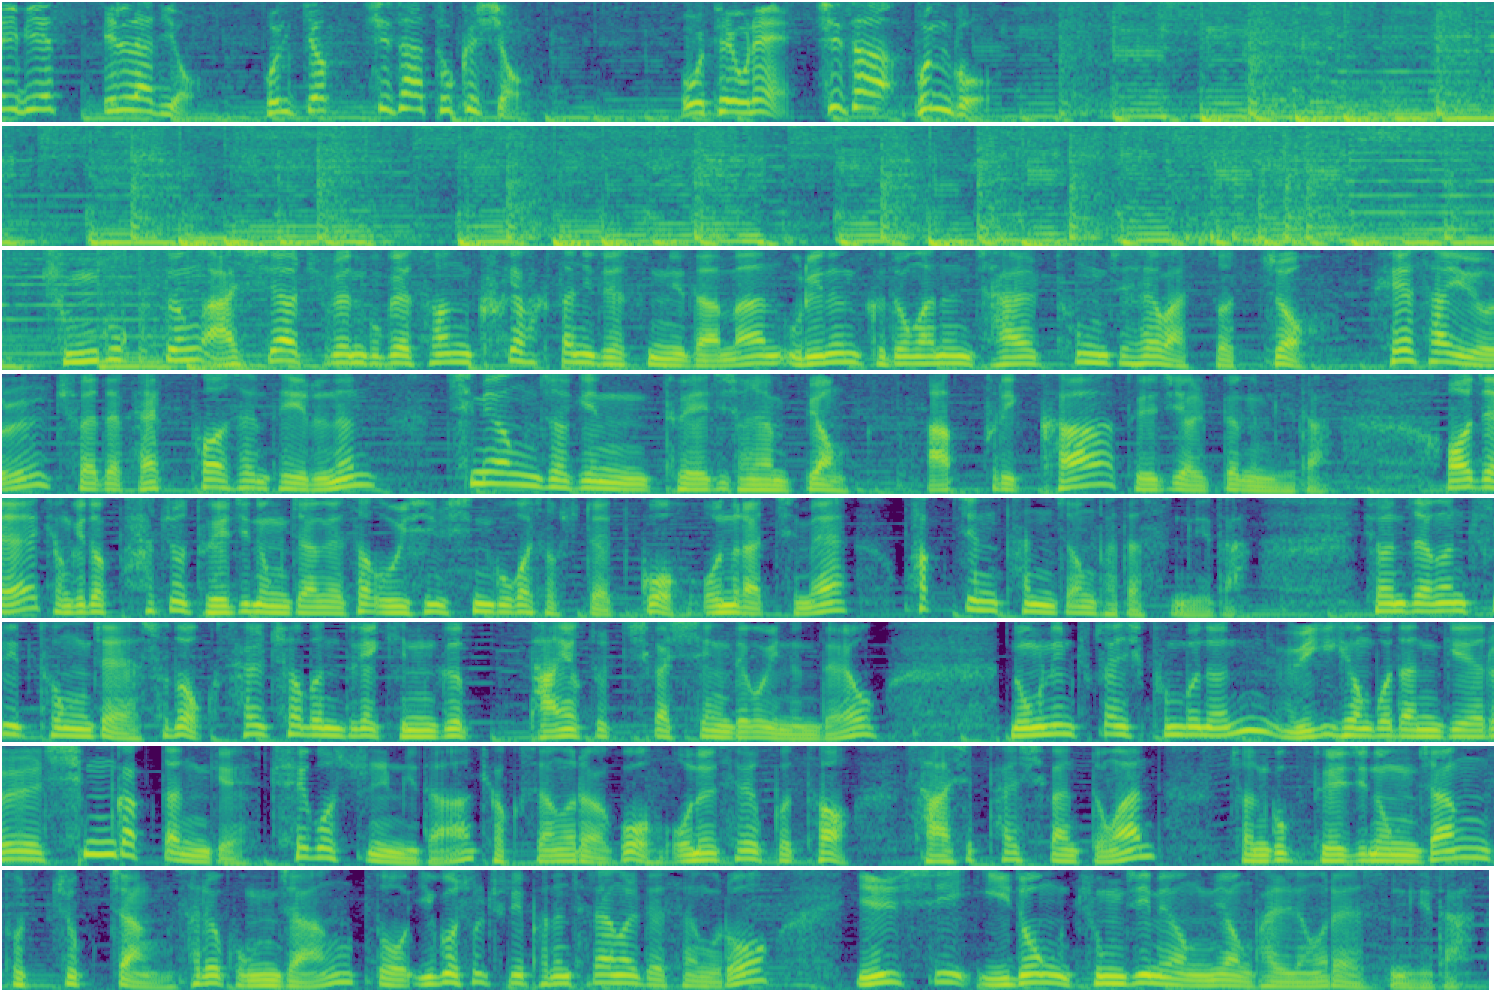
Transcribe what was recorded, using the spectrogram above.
KBS 1라디오 본격 시사 토크쇼 오태훈의 시사본부 중국 등 아시아 주변국에선 크게 확산이 됐습니다만 우리는 그동안은 잘 통제해 왔었죠. 폐사율 최대 100%에 이르는 치명적인 돼지 전염병 아프리카 돼지열병입니다. 어제 경기도 파주 돼지 농장에서 의심 신고가 접수됐고 오늘 아침에 확진 판정 받았습니다. 현장은 출입 통제, 소독, 살처분 등의 긴급 방역 조치가 시행되고 있는데요. 농림축산식품부는 위기 경보 단계를 심각 단계 최고 수준입니다. 격상을 하고 오늘 새벽부터 48시간 동안 전국 돼지농장, 도축장, 사료공장 또 이곳을 출입하는 차량을 대상으로 일시 이동 중지 명령 발령을 했습니다.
